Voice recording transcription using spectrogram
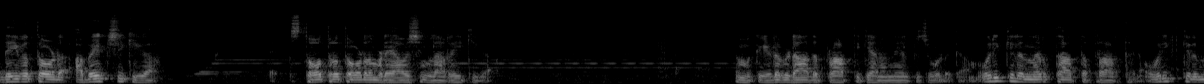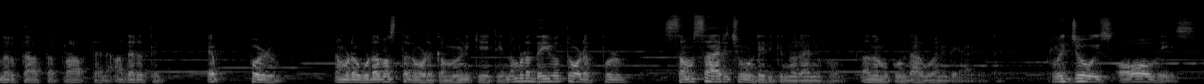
ദൈവത്തോട് അപേക്ഷിക്കുക സ്തോത്രത്തോടെ നമ്മുടെ ആവശ്യങ്ങൾ അറിയിക്കുക. നമുക്ക് ഇടപെടാതെ പ്രാർത്ഥിക്കാൻ ഒന്ന് ഏൽപ്പിച്ചു കൊടുക്കാം. ഒരിക്കലും നിർത്താത്ത പ്രാർത്ഥന ഒരിക്കലും നിർത്താത്ത പ്രാർത്ഥന അതരത്തിൽ എപ്പോഴും നമ്മുടെ ഉടമസ്ഥനോട് കമ്മ്യൂണിക്കേറ്റ് ചെയ്യും. നമ്മുടെ ദൈവത്തോട് എപ്പോഴും സംസാരിച്ചു കൊണ്ടിരിക്കുന്ന ഒരു അനുഭവം അത് നമുക്ക് ഉണ്ടാകുവാനിടയാകട്ടെ rejoice always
